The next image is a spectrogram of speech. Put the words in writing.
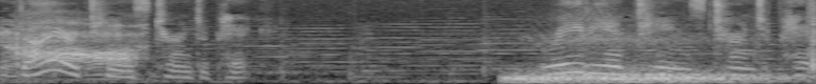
Dire ah. team's turn to pick. Radiant team's turn to pick.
